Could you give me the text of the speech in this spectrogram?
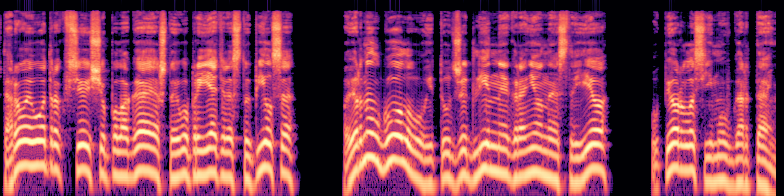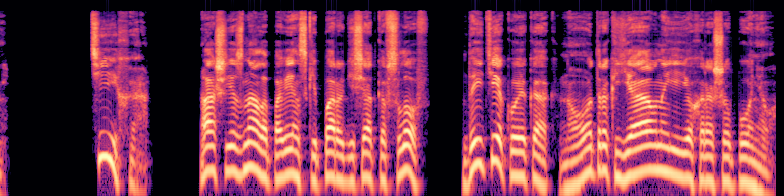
Второй отрок, все еще полагая, что его приятель оступился, повернул голову, и тут же длинное граненое острие уперлось ему в гортань. «Тихо!» Аж я знала по-венски пару десятков слов, да и те кое-как, но отрок явно ее хорошо понял.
